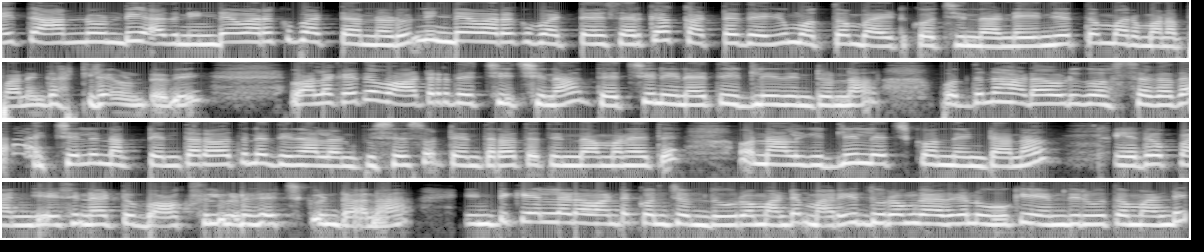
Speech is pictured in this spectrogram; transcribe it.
అయితే అన్నుండి అది నిండే వరకు పట్టు అన్నాడు. నిండే వరకు పట్టేసరికి ఆ కట్ట తెగి మొత్తం బయటకు వచ్చిందండి. ఏం చేస్తాం మరి? మన పని గట్లే ఉంటుంది. వాళ్ళకైతే వాటర్ తెచ్చి ఇచ్చిన తెచ్చి నేనైతే ఇడ్లీ తింటున్నా. పొద్దున హడావుడిగా వస్తా కదా యాక్చువల్లీ నాకు టెన్ తర్వాతనే తినాలనిపిస్తుంది. సో టెన్ తర్వాత తిందామని అయితే ఓ నాలుగు ఇడ్లీలు తెచ్చుకొని తింటానా? ఏదో పని చేసినట్టు బాక్స్ బాక్సులు కూడా తెచ్చుకుంటానా? ఇంటికి వెళ్ళడం అంటే కొంచెం దూరం. అంటే మరీ దూరం కాదు కానీ ఊకే ఏం తిరుగుతామండి?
